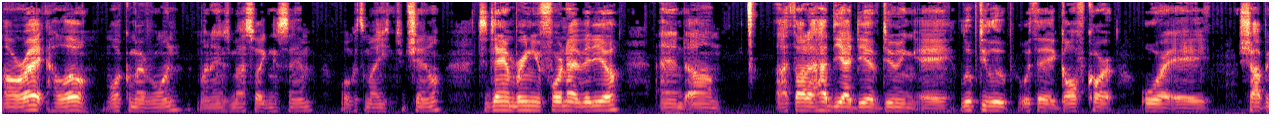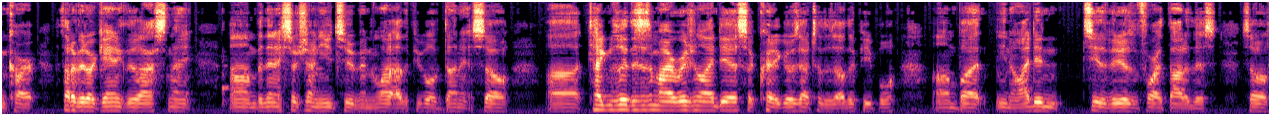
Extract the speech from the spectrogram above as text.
Alright, hello. Welcome everyone. My name is MasVikingSam. Welcome to my YouTube channel. Today I'm bringing you a Fortnite video and um, I thought I had the idea of doing a loop-de-loop with a golf cart or a shopping cart. I thought of it organically last night, um, but then I searched on YouTube and a lot of other people have done it. So uh, technically this isn't my original idea, so credit goes out to those other people. Um, but you know, I didn't see the videos before I thought of this, so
